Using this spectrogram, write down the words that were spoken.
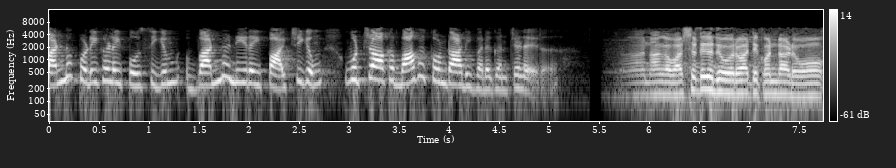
வண்ண பொடிகளை பூசியும் வண்ண நீரை பாய்ச்சியும் உற்சாகமாக கொண்டாடி வருகின்றனர். நாங்கள் வருஷத்துக்கு இது ஒரு வாட்டி கொண்டாடுவோம்.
